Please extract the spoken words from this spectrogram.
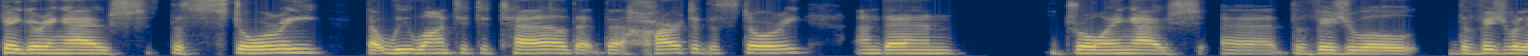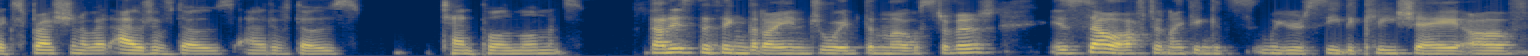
figuring out the story that we wanted to tell, that the heart of the story, and then drawing out uh, the visual the visual expression of it out of those out of those tentpole moments. That is the thing that I enjoyed the most of it. Is so often I think it's where you see the cliche of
